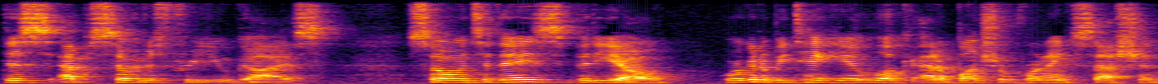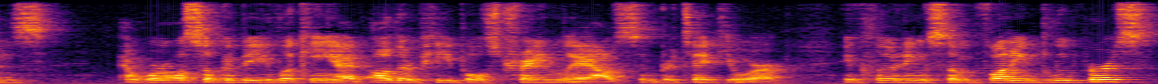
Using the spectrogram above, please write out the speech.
this episode is for you guys. So in today's video, we're going to be taking a look at a bunch of running sessions, and we're also going to be looking at other people's train layouts in particular, including some funny bloopers,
